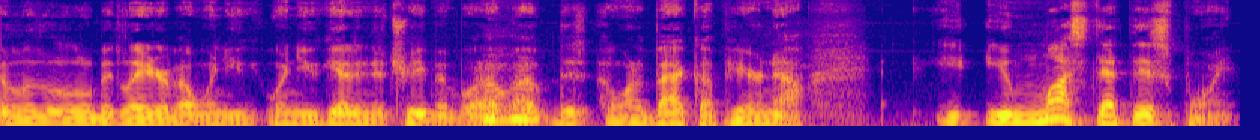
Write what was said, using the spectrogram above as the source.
a little, little bit later about when you when you get into treatment, but I, I, Mm-hmm. this, I want to back up here now. You, you must at this point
